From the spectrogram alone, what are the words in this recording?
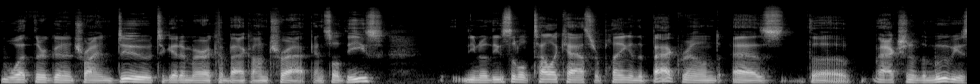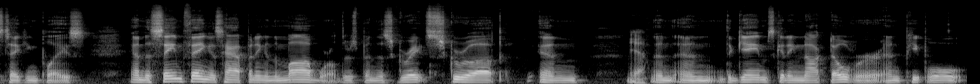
what they're going to try and do to get America back on track. And so these you know these little telecasts are playing in the background as the action of the movie is taking place and the same thing is happening in the mob world. There's been this great screw up and Yeah. and and the game's getting knocked over and people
